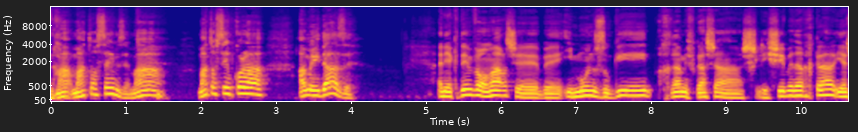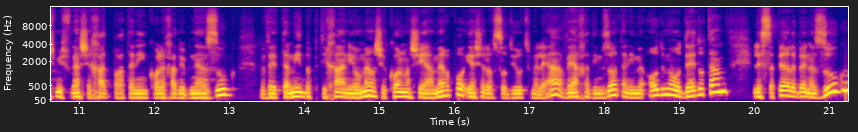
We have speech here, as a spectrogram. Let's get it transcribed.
נכון. מה, מה אתה עושה עם זה? מה, מה אתה עושה עם כל המידע הזה? אני אקדים ואומר שבאימון זוגי אחרי המפגש השלישי בדרך כלל יש מפגש אחד פרטני עם כל אחד מבני הזוג ותמיד בפתיחה אני אומר שכל מה שיאמר פה יש עליו סודיות מלאה ויחד עם זאת אני מאוד מעודד אותם לספר לבן הזוג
